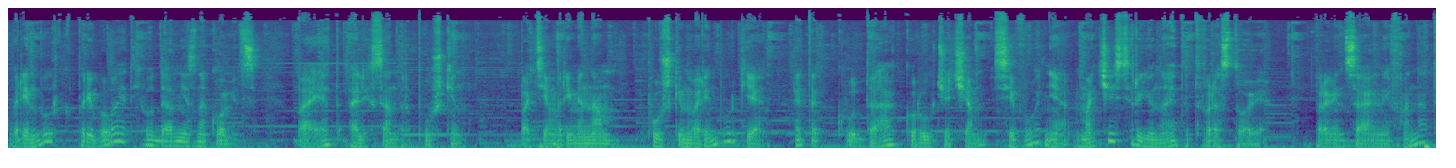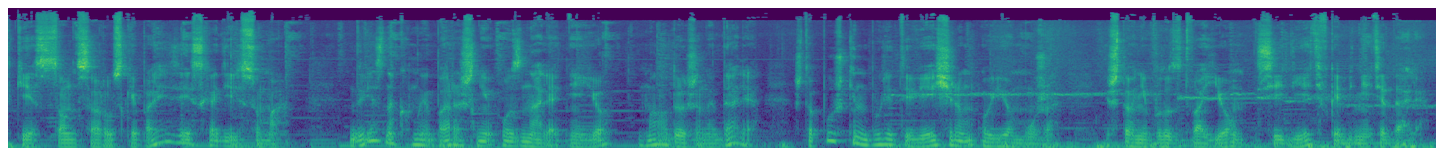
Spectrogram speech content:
в Оренбург прибывает его давний знакомец, поэт Александр Пушкин. По тем временам Пушкин в Оренбурге – это куда круче, чем сегодня Манчестер Юнайтед в Ростове. Провинциальные фанатки солнца русской поэзии сходили с ума. Две знакомые барышни узнали от нее, молодой жены Даля, что Пушкин будет вечером у ее мужа, и что они будут вдвоем сидеть в кабинете Даля –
